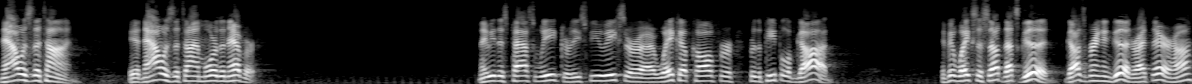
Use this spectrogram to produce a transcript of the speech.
Now is the time. It, now is the time more than ever. Maybe this past week or these few weeks are a wake up call for, for the people of God. If it wakes us up, that's good. God's bringing good right there, huh?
